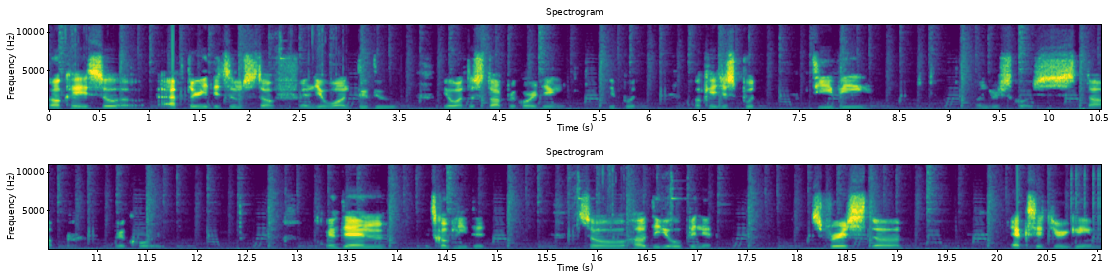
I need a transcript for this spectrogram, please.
Okay, so after you did some stuff and you want to do, you want to stop recording, you put, okay, just put TV underscore stop record, and then it's completed. So how do you open it? First, uh, exit your game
